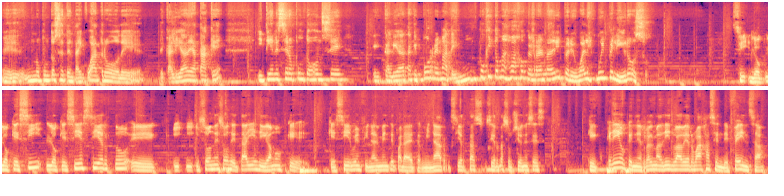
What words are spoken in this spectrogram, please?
eh, 1.74 de, de calidad de ataque y tiene 0.11 eh, calidad de ataque por remate, un poquito más bajo que el Real Madrid, pero igual es muy peligroso. Sí, lo, lo que sí, lo que sí es cierto, eh, y- y son esos detalles, digamos, que, que sirven finalmente para determinar ciertas, ciertas opciones, es que creo que en el Real Madrid va a haber bajas en defensa.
